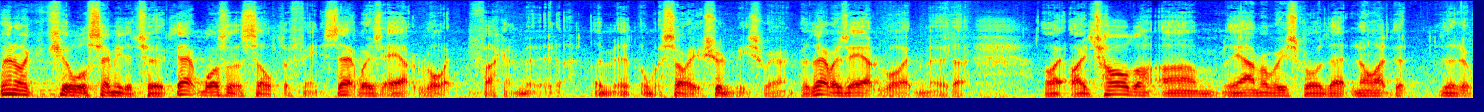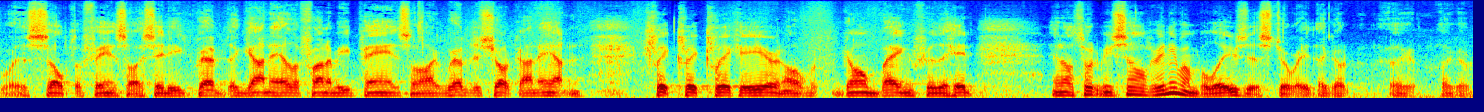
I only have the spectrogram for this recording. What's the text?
When I killed Sammy the Turk, that wasn't self-defence. That was outright fucking murder. Oh, Sorry, it shouldn't be swearing, but that was outright murder. I, I told um, the armoury squad that night that, that it was self-defence. I said he grabbed the gun out of the front of me pants and I grabbed the shotgun out and click, click, click here and I've gone bang through the head. And I thought to myself, if anyone believes this story, they got, they, they got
